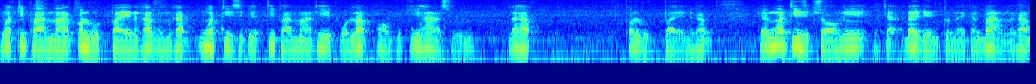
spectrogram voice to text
งวดที่ผ่านมาก็หลุดไปนะครับเห็นไหมครับ งวดที่ 11 ที่ผ่านมาที่ผลลัพธ์ออกอยู่ที่ 50 นะครับ ก็หลุดไปนะครับ แล้วงวดที่ 12 นี้จะได้เด่นตัวไหนกันบ้างนะครับ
